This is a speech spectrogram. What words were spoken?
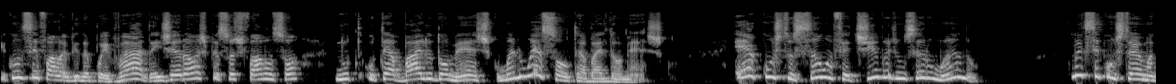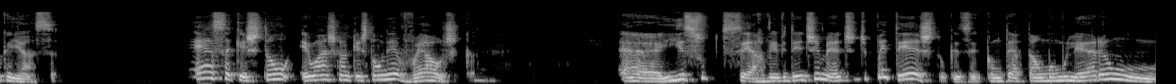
E quando você fala vida privada, em geral as pessoas falam só no o trabalho doméstico, mas não é só o trabalho doméstico. É a construção afetiva de um ser humano. Como é que você constrói uma criança? Essa questão, eu acho que é uma questão nevrálgica. É, isso serve, evidentemente, de pretexto. Quer dizer, contratar uma mulher é, um,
